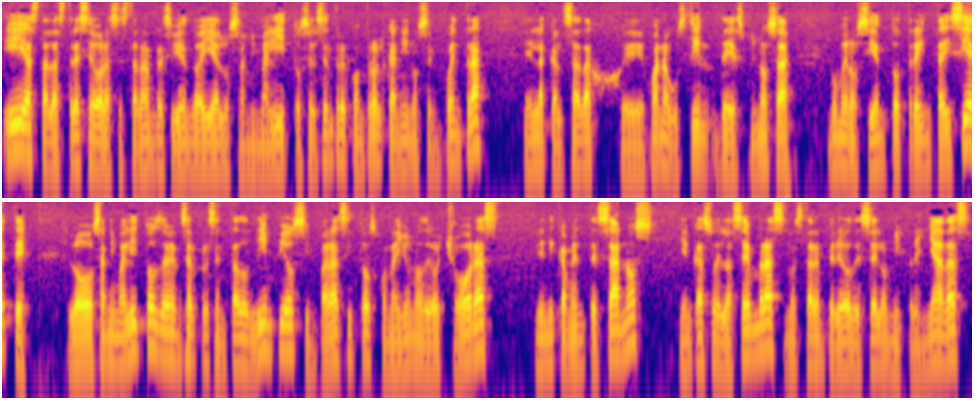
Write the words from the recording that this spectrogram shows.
y hasta las 13 horas estarán recibiendo ahí a los animalitos. El Centro de Control Canino se encuentra en la calzada eh, Juan Agustín de Espinosa número 137. Los animalitos deben ser presentados limpios, sin parásitos, con ayuno de 8 horas, clínicamente sanos y en caso de las hembras no estar en periodo de celo ni preñadas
